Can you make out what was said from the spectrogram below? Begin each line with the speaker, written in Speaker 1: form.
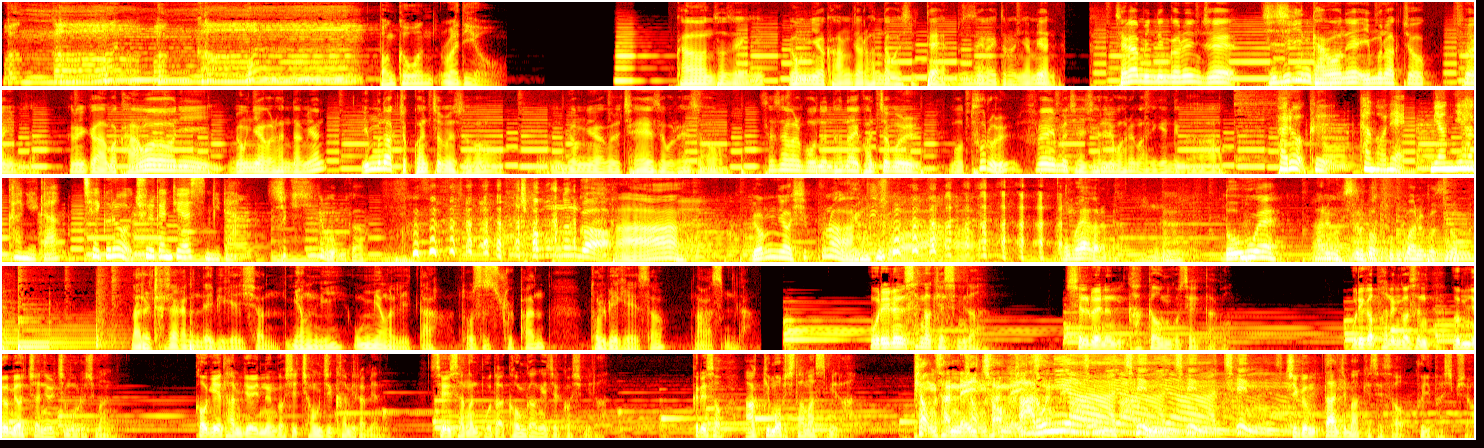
Speaker 1: 벙커원, 벙커원, 벙커원 라디오.
Speaker 2: 강헌 선생이 명리학 강좌를 한다고 했을 때 무슨 생각이 들었냐면 제가 믿는 거는 이제 지식인 강헌의 인문학적 소양입니다. 그러니까 아마 강헌이 명리학을 한다면 인문학적 관점에서 이 명리학을 재해석을 해서 세상을 보는 하나의 관점을 뭐 tool을 프레임을 제시하려고 하는 거 아니겠는가.
Speaker 3: 바로 그 강원의 명리학 강의가 책으로 출간되었습니다.
Speaker 2: 식신이 뭡니까?
Speaker 4: 처먹는 거.
Speaker 2: 아 명리학 쉽구나.
Speaker 4: 굉장히 좋아. 어. 공부해 그러면.
Speaker 2: 예. 노후에 하는 것으로 공부하는 것으로
Speaker 5: 나를 찾아가는 내비게이션 명리 운명을 읽다 도서스 출판 돌베개에서 나왔습니다.
Speaker 6: 우리는 생각했습니다. 실외는 가까운 곳에 있다고. 우리가 파는 것은 음료 몇 잔일지 모르지만 거기에 담겨 있는 것이 정직함이라면 세상은 보다 건강해질 것입니다. 그래서 아낌없이 담았습니다. 평산네이처, 아로니아 친친친 지금 딴지마켓에서 구입하십시오.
